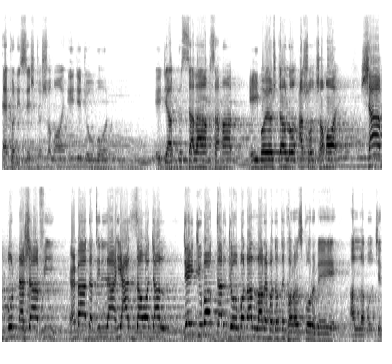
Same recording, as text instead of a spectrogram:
এখনই শ্রেষ্ঠ সময়, এই যে যৌবন, এই যে আব্দুল সালাম সামাদ এই বয়সটা হলো আসল সময়। শাবুন নাশাফি ইবাদাতিল্লাহি আজ্জা যেই যুবক তার যৌবন আল্লাহর মদতে খরচ করবে, আল্লাহ বলছেন,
